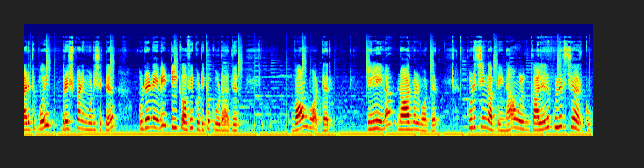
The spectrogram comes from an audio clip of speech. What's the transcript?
அடுத்து போய் ப்ரஷ் பண்ணி முடிச்சுட்டு உடனேவே டீ காஃபி குடிக்கக்கூடாது வார்ம் வாட்டர் இல்லைன்னா நார்மல் வாட்டர் குடிச்சிங்க அப்படின்னா உங்களுக்கு காலையில் குளிர்ச்சியாக இருக்கும்.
